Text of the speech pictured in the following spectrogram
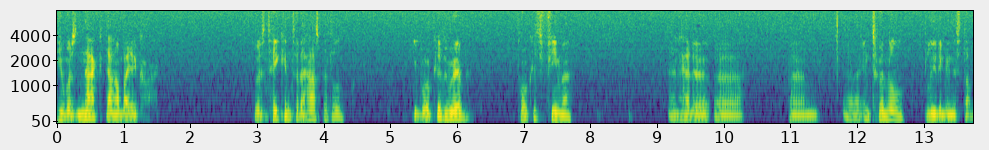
He was knocked down by a car was taken to the hospital. He broke his rib, broke his femur, and had a, a um, uh, internal bleeding in his stomach.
